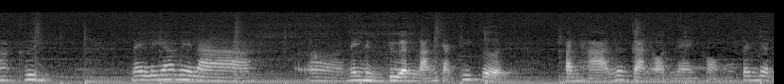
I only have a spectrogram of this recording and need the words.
มากขึ้น ในระยะเวลาในหนึ่งเดือนหลังจากที่เกิดปัญหาเรื่องการอ่อนแรงของเส้นเลือด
